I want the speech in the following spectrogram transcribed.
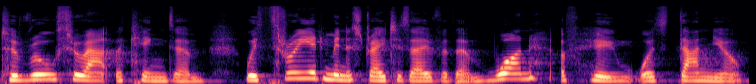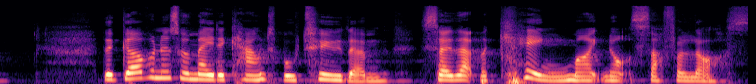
to rule throughout the kingdom with three administrators over them, one of whom was Daniel. The governors were made accountable to them so that the king might not suffer loss.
